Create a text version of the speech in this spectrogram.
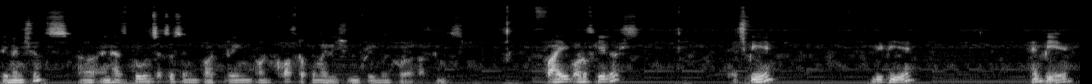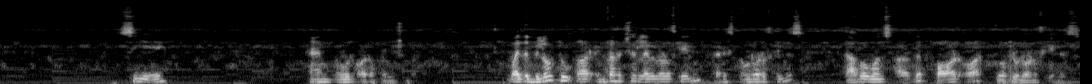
dimensions uh, and has proven success in partnering on cost optimization framework for our customers. Five autoscalers, HPA, VPA, MPA, CA, and node auto provisioner. While the below two are infrastructure level autoscaling, that is node autoscalers, the above ones are the pod or workload autoscalers.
